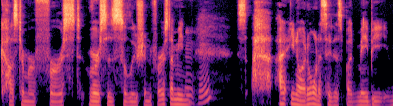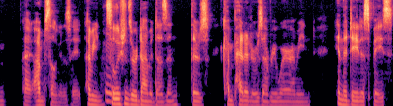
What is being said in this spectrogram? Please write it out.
customer first versus solution first. I mean, mm-hmm. I, you know, I don't want to say this, but maybe I, am still going to say it. I mean, mm. solutions are a dime a dozen. There's competitors everywhere. I mean, in the data space,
